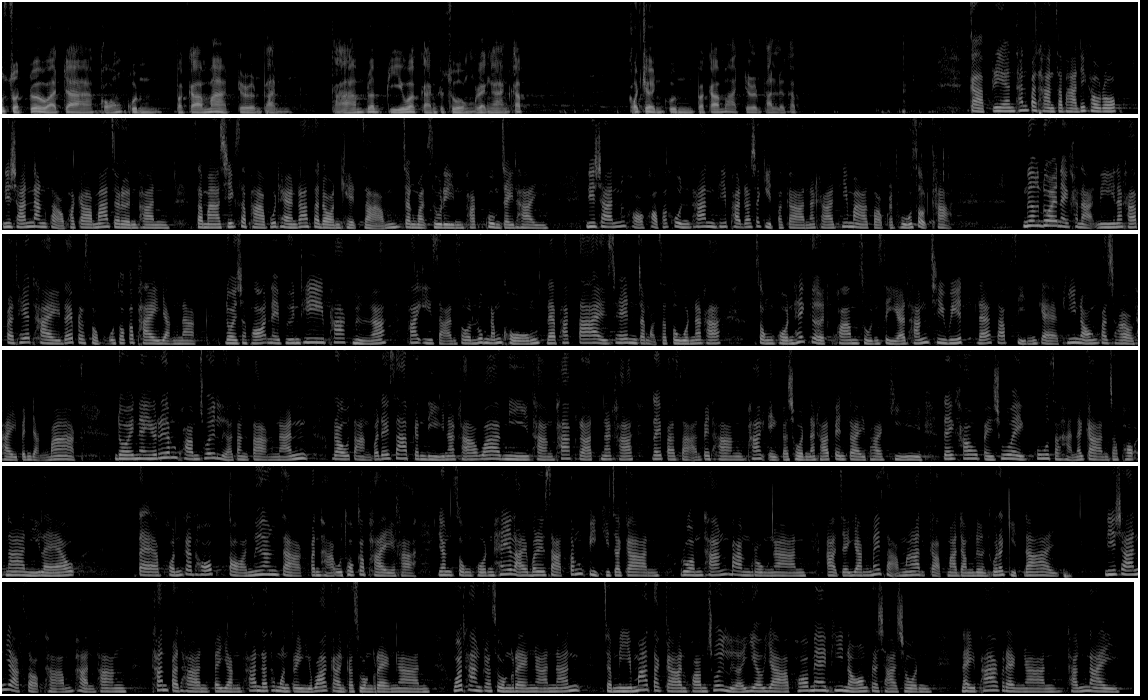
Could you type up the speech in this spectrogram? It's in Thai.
ู้สดด้วยวาจาของคุณประกามาศเจริญพันธ์ถามรัฐมนตรีว่าการกระทรวงแรงงานครับ ขอเชิญคุณประกามาศเจริญพันธ์เลยครับกาบเรียนท่านประธานสภาที่เคารพ ดิฉันนางสาวพกามาเจริญพันธ์สมาชิกสภาผู้แทนราษฎรเขต 3 จังหวัดสุรินทร์พักภูมิใจไทย ดิฉันขอขอบพระคุณท่านพิพัฒน์ราชกิจประการนะคะ ที่มาตอบกระทู้สดค่ะ เนื่องด้วยในขณะนี้นะคะประเทศไทยได้ประสบอุทกภัยอย่างหนัก โดยเฉพาะในพื้นที่ภาคเหนือ ภาคอีสานโซนลุ่มน้ำโขง และภาคใต้ เช่น จังหวัดสตูลนะคะ ส่งผลให้เกิดความสูญเสียทั้งชีวิต และทรัพย์สินแก่พี่น้องประชาชนไทยเป็นอย่างมาก โดยในเรื่องความช่วยเหลือต่างๆนั้น เราต่างก็ได้ทราบกันดีนะคะว่ามีทางภาครัฐนะคะ ได้ประสานไปทางภาคเอกชนนะคะ เป็นไตรภาคีได้เข้าไปช่วยกู้สถานการณ์เฉพาะหน้านี้แล้วแต่ผลกระทบต่อเนื่องจากปัญหาอุทกภัยค่ะ ยังส่งผลให้หลายบริษัทต้องปิดกิจการ รวมทั้งบางโรงงาน อาจจะยังไม่สามารถกลับมาดำเนินธุรกิจได้ ดิฉันอยากสอบถามผ่านทางท่านประธานไปยังท่านรัฐมนตรีว่าการกระทรวงแรงงาน ว่าทางกระทรวงแรงงานนั้น จะมีมาตรการความช่วยเหลือเยียวยา พ่อแม่พี่น้องประชาชน ในภาคแรงงาน ทั้งใน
